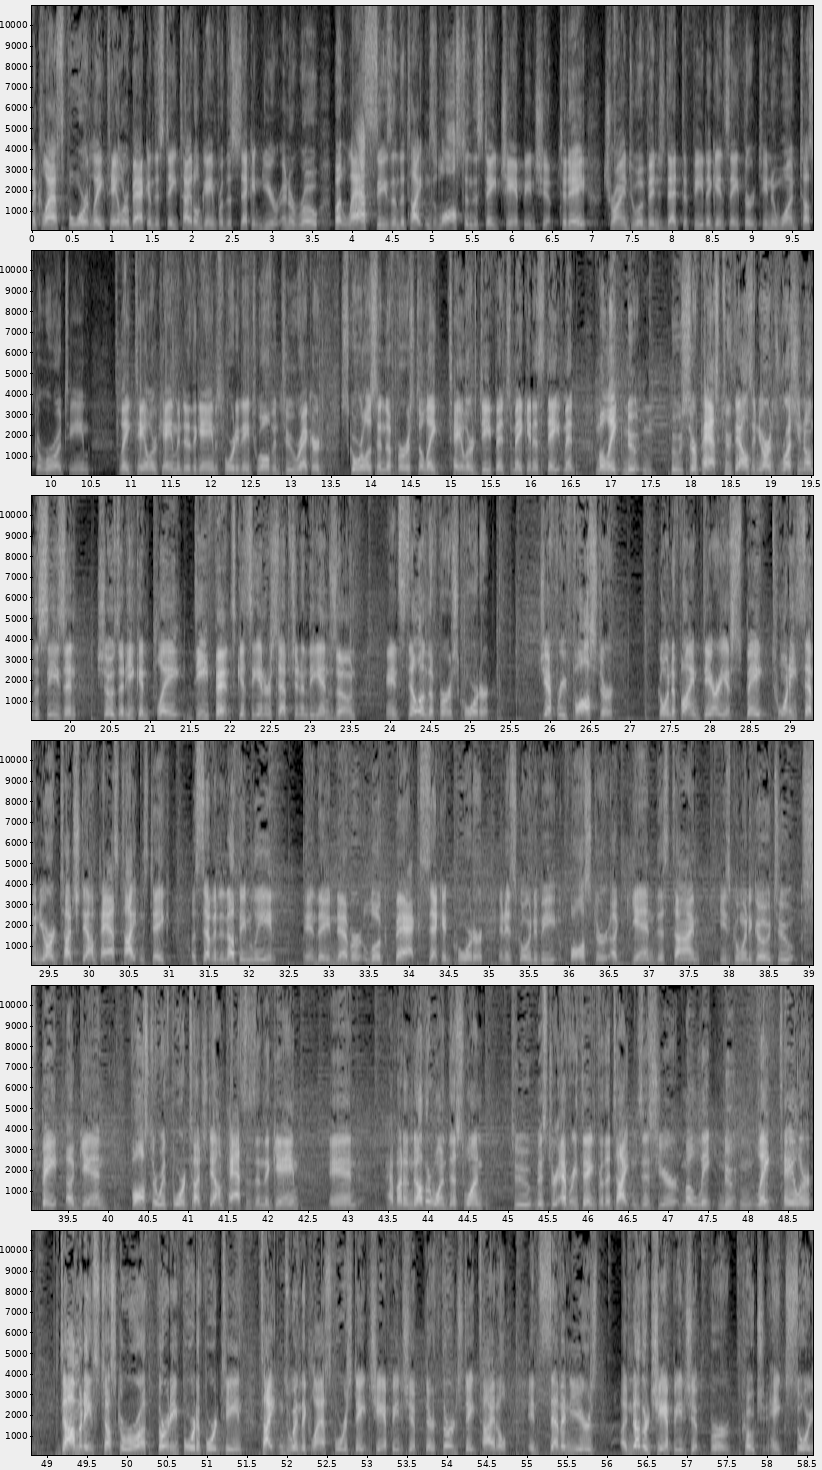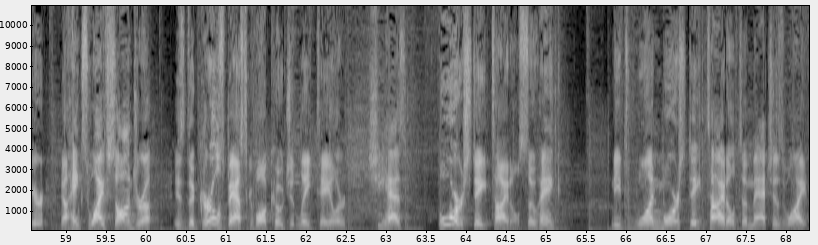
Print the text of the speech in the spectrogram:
To Class 4, Lake Taylor back in the state title game for the second year in a row. But last season, the Titans lost in the state championship. Today, trying to avenge that defeat against a 13-1 Tuscarora team. Lake Taylor came into the game sporting a 12-2 record, scoreless in the first. The Lake Taylor defense making a statement. Malik Newton, who surpassed 2,000 yards rushing on the season, shows that he can play defense, gets the interception in the end zone, and still in the first quarter. Jeffrey Foster going to find Darius Spake, 27-yard touchdown pass. Titans take a 7 0 lead, and they never look back. Second quarter, and it's going to be Foster again. This time, he's going to go to Spate again. Foster with four touchdown passes in the game. And how about another one? This one to Mr. Everything for the Titans this year, Malik Newton. Lake Taylor dominates Tuscarora 34 to 14. Titans win the Class 4 state championship, their third state title in 7 years. Another championship for coach Hank Sawyer. Now, Hank's wife, Sandra, is the girls basketball coach at Lake Taylor. She has four state titles. So Hank needs one more state title to match his wife.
